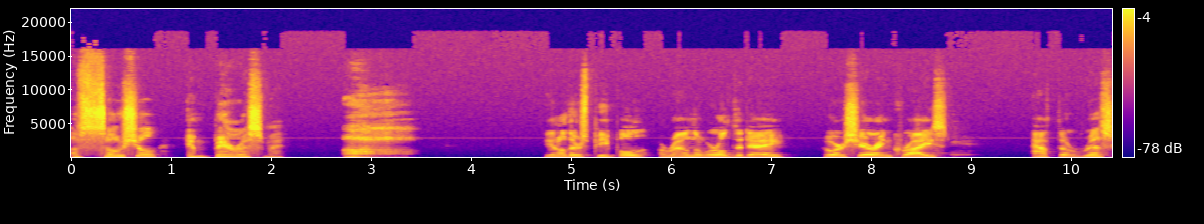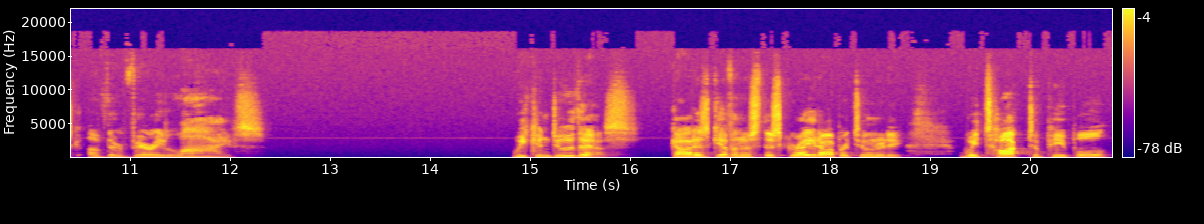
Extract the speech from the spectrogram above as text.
of social embarrassment. Oh. You know, there's people around the world today who are sharing Christ at the risk of their very lives. We can do this. God has given us this great opportunity. We talk to people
